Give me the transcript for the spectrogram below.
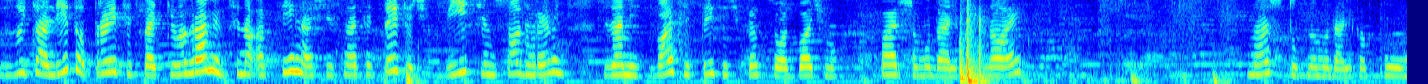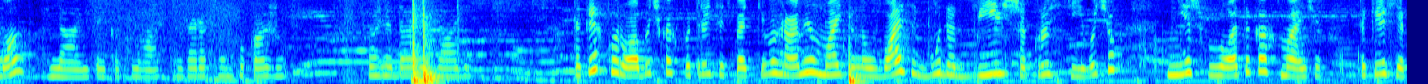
Взуття літо 35 кг, ціна акційна 16 тисяч 800 гривень замість 20 тисяч 500. Бачимо, перша моделька Nike. Наступна моделька Puma. Гляньте, яка класна. Зараз вам покажу. Виглядає ззаді. В таких коробочках по 35 кг майте на увазі буде більше кросівочок, ніж в лотиках менших, таких як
